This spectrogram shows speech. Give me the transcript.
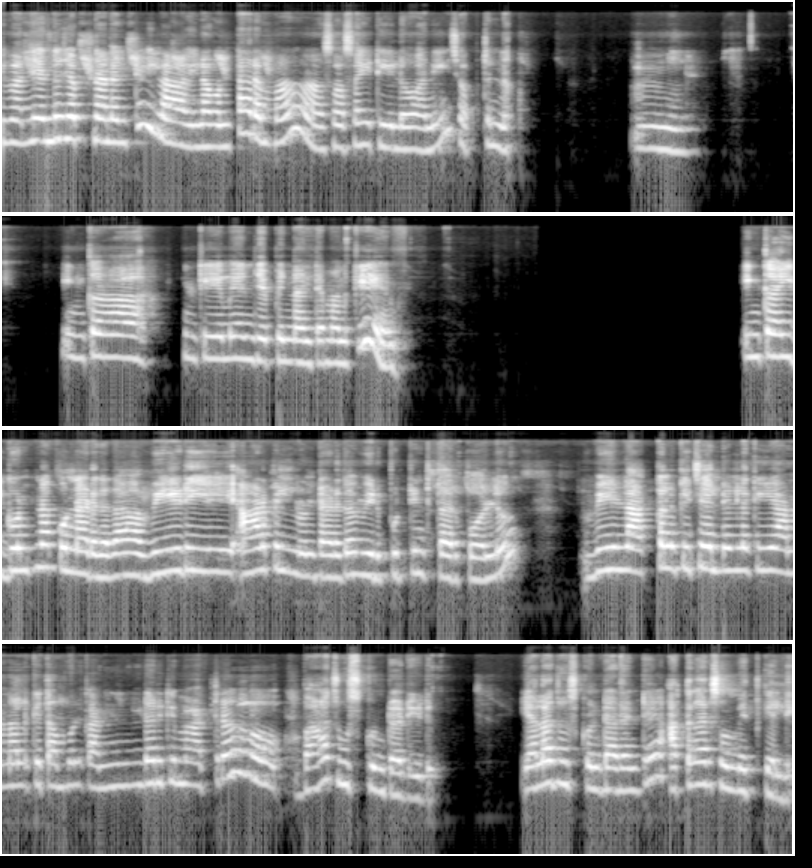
ఇవన్నీ ఎందుకు చెప్తున్నానంటే ఇలా ఇలా ఉంటారమ్మా సొసైటీలో అని చెప్తున్నా. ఇంకా ఇంకేమేం చెప్పిందంటే మనకి ఇంకా ఈ గుంటనక్క ఉన్నాడు కదా వీడి ఆడపిల్లలు ఉంటాడు కదా వీడి పుట్టింటి తరపోళ్ళు వీళ్ళ. అక్కలకి చెల్లెళ్ళకి అన్నలకి తమ్ముళ్ళకి అందరికి మాత్రం బాగా చూసుకుంటాడు వీడు. ఎలా చూసుకుంటాడంటే అత్తగారి సొమ్మెత్తుకెళ్ళి.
